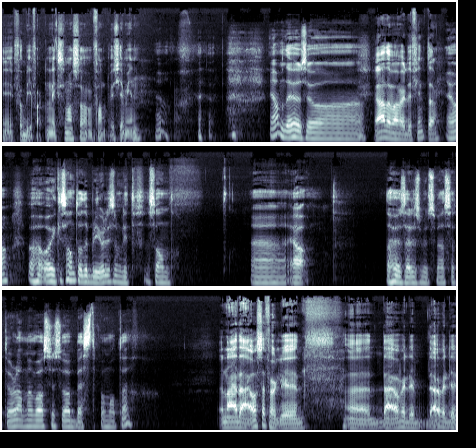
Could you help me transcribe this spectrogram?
i forbifarten, liksom, og så fant vi kjemien. Ja. ja, men det høres jo Ja, det var veldig fint, det. Ja, og, og ikke sant, og det blir jo liksom litt sånn uh, Ja. Da høres jeg liksom ut som jeg er 70 år, da, men hva syns du var best, på en måte? Nei, det er jo selvfølgelig eh, Det er jo veldig, det er jo veldig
